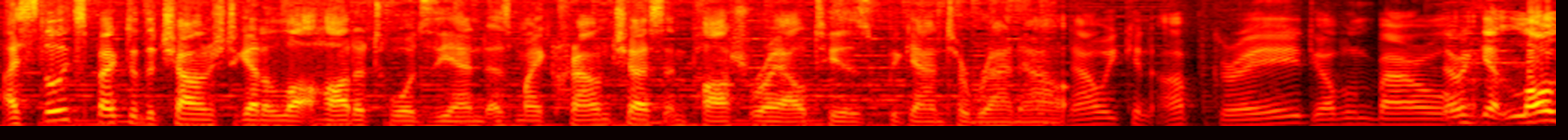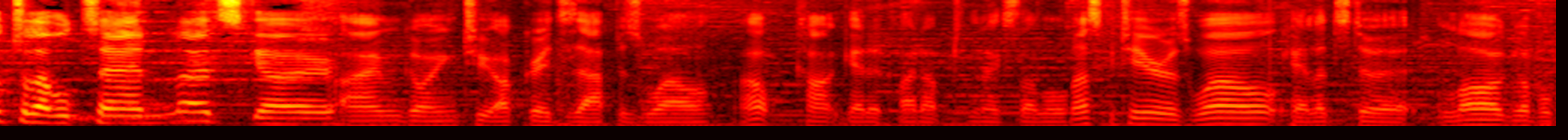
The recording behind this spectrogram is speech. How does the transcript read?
I still expected the challenge to get a lot harder towards the end as my Crown Chest and Pass Royale tiers began to run out. Now we can upgrade Goblin Barrel. Now we can get logged to level 10. Let's go. I'm going to upgrade Zap as well. Oh, can't get it quite up to the next level. Musketeer as well. Okay, let's do it. Log level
